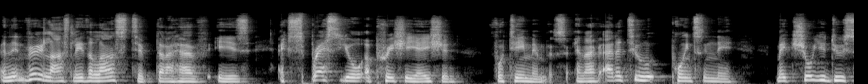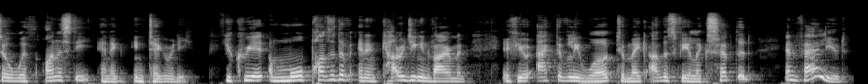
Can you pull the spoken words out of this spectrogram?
And then very lastly, the last tip that I have is express your appreciation for team members. And I've added two points in there. Make sure you do so with honesty and integrity. You create a more positive and encouraging environment if you actively work to make others feel accepted and valued.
